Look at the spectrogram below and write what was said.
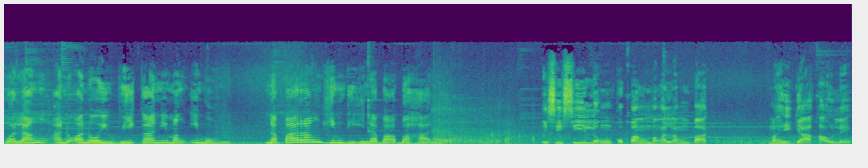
Walang ano-ano'y wika ni Mang Imon na parang hindi nababahal. Isisilong ko pang mga langbat. Mahiga ka uli.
